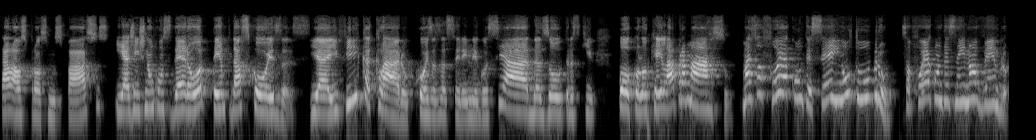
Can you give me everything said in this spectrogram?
tá lá os próximos passos, e a gente não considera o tempo das coisas. E aí fica, claro, coisas a serem negociadas, outras que Pô, coloquei lá para março, mas só foi acontecer em outubro, só foi acontecer em novembro.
